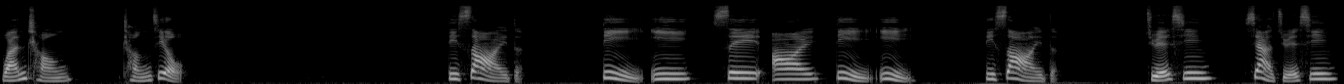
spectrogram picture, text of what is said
完成、成就。Decide，D E C I D E，Decide，决心、下决心。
